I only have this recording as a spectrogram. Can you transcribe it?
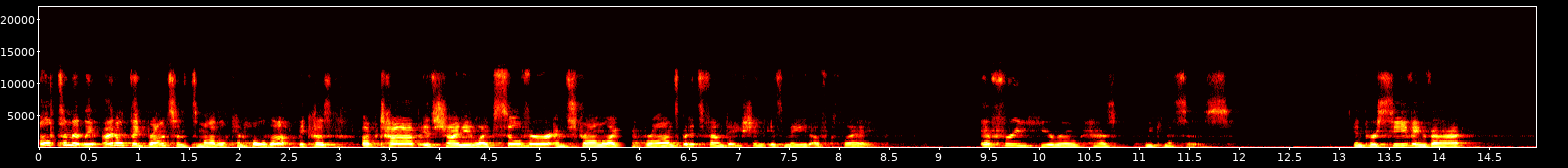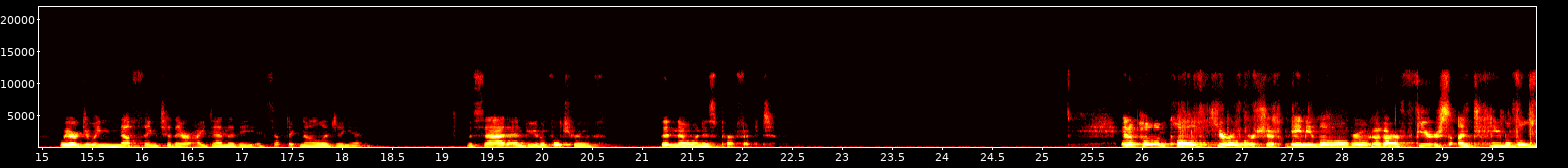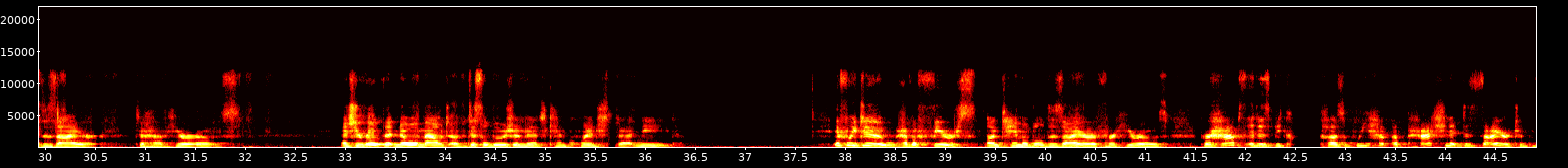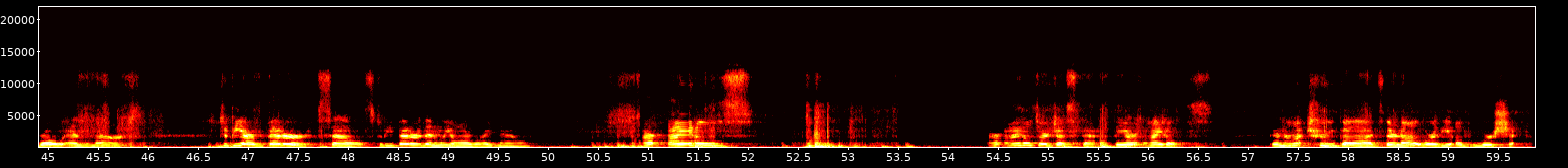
ultimately, I don't think Bronson's model can hold up because up top it's shiny like silver and strong like bronze, but its foundation is made of clay. Every hero has weaknesses. In perceiving that, we are doing nothing to their identity except acknowledging it the sad and beautiful truth that no one is perfect. In a poem called Hero Worship, Amy Lowell wrote of our fierce, untamable desire to have heroes. And she wrote that no amount of disillusionment can quench that need. If we do have a fierce, untamable desire for heroes, perhaps it is because we have a passionate desire to grow and learn, to be our better selves, to be better than we are right now. Our idols our idols are just that. They are idols. They're not true gods. They're not worthy of worship.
